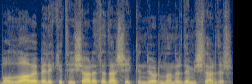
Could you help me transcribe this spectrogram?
bolluğa ve bereketi işaret eder şeklinde yorumlanır demişlerdir.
